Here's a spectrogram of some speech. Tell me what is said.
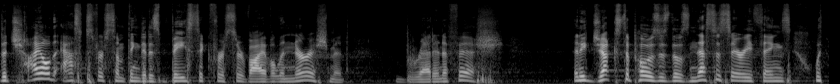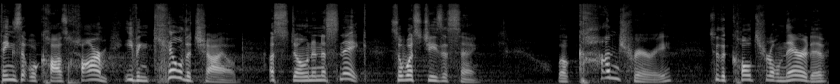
the child asks for something that is basic for survival and nourishment bread and a fish. And he juxtaposes those necessary things with things that will cause harm, even kill the child a stone and a snake. So, what's Jesus saying? Well, contrary to the cultural narrative,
